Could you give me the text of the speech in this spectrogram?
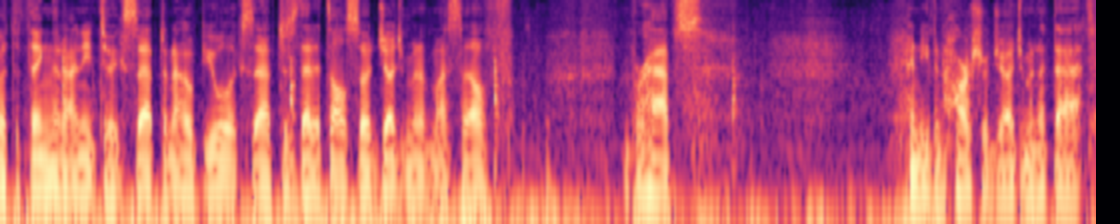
But the thing that I need to accept, and I hope you will accept, is that it's also a judgment of myself. And perhaps an even harsher judgment at that.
